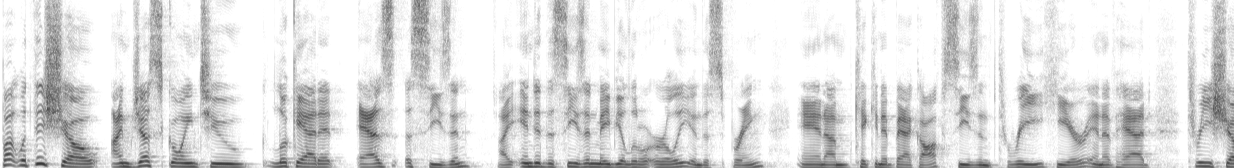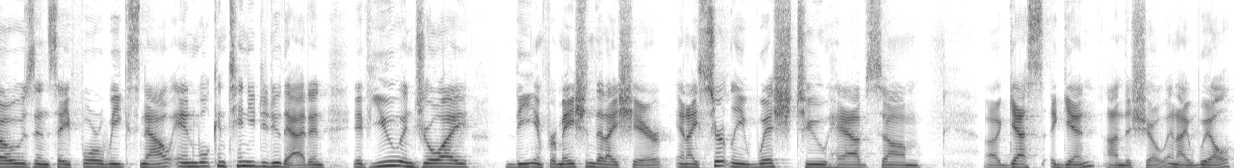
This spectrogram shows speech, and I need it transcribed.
But with this show, I'm just going to look at it as a season. I ended the season maybe a little early in the spring, and I'm kicking it back off season three here. And I've had three shows in, say, four weeks now, and we'll continue to do that. And if you enjoy the information that I share, and I certainly wish to have some uh, guests again on the show, and I will.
